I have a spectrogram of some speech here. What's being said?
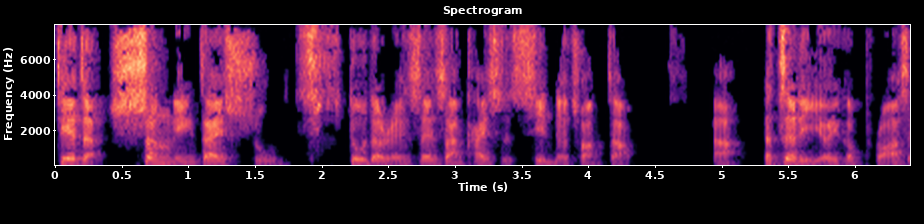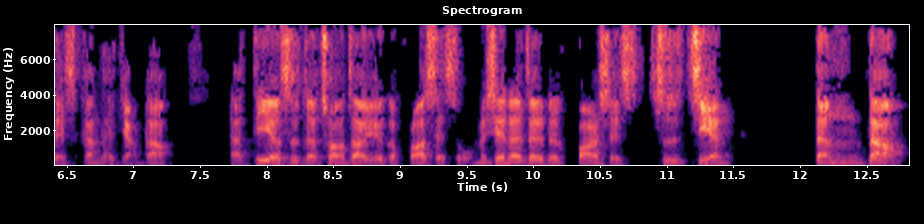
接着圣灵在属基督的人身上开始新的创造啊。那这里有一个 process，刚才讲到啊，第二次的创造有一个 process，我们现在在这个 process 之间，等到。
